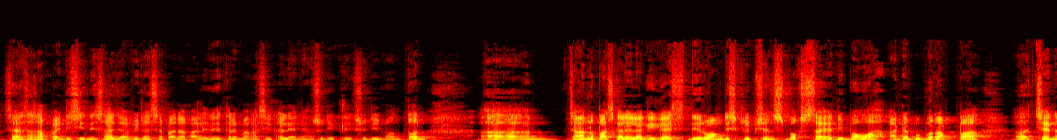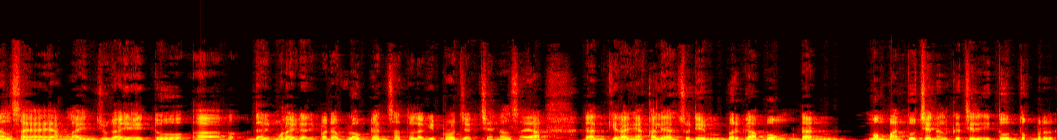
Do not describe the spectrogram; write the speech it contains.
saya rasa sampai di sini saja video saya pada kali ini. Terima kasih kalian yang sudi klik sudi nonton Um, jangan lupa sekali lagi guys di ruang description box saya di bawah ada beberapa uh, channel saya yang lain juga yaitu uh, dari mulai daripada vlog dan satu lagi project channel saya. Dan kiranya kalian sudi bergabung dan membantu channel kecil itu untuk ber-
